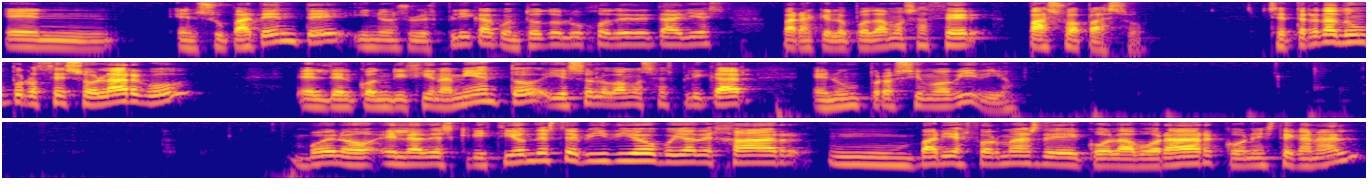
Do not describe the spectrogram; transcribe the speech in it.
en, en su patente y nos lo explica con todo lujo de detalles para que lo podamos hacer paso a paso. Se trata de un proceso largo, el del condicionamiento, y eso lo vamos a explicar en un próximo vídeo. Bueno, en la descripción de este vídeo voy a dejar mm, varias formas de colaborar con este canal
